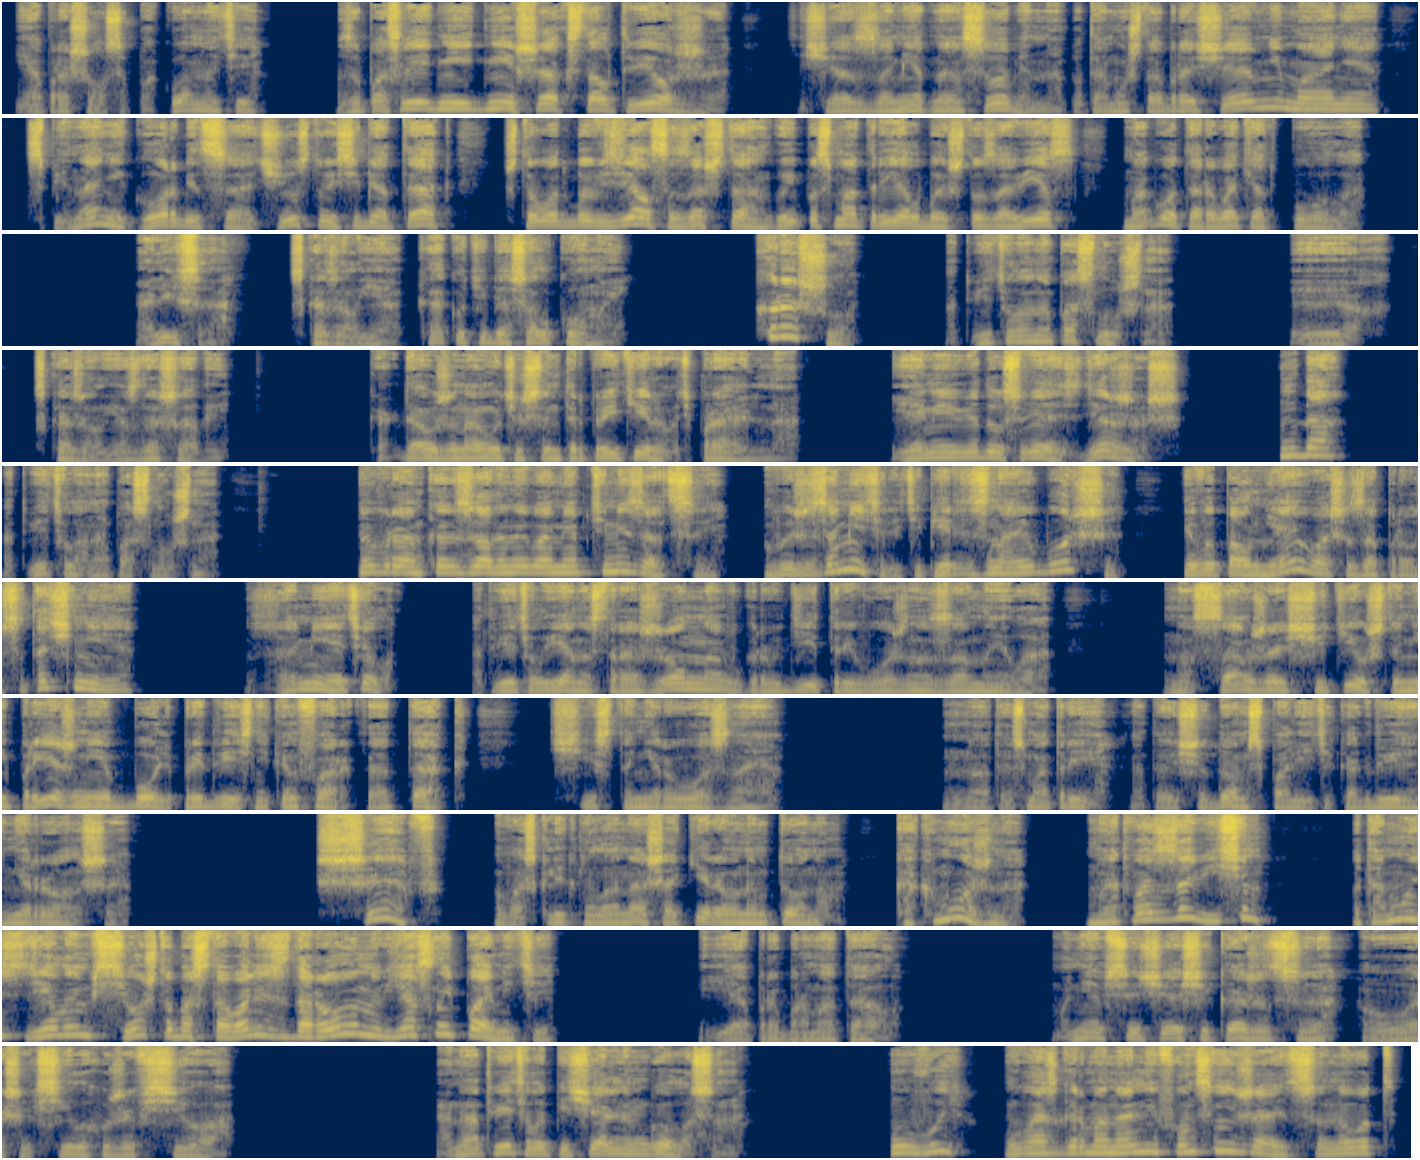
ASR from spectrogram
Я прошелся по комнате, за последние дни шаг стал тверже. Сейчас заметно особенно, потому что обращаю внимание. Спина не горбится, а чувствую себя так, что вот бы взялся за штангу и посмотрел бы, что за вес могу оторвать от пола. «Алиса», — сказал я, — «как у тебя с алкомой?» «Хорошо», — ответила она послушно. «Эх», — сказал я с досадой, — «когда уже научишься интерпретировать правильно?» Я имею в виду связь, держишь? Да, ответила она послушно. В рамках заданной вами оптимизации. Вы же заметили, теперь знаю больше и выполняю ваши запросы точнее. Заметил, ответил я настороженно, в груди тревожно заныло. Но сам же ощутил, что не прежняя боль, предвестник инфаркта, а так, чисто нервозная. «Ну ты смотри, а то еще дом спалите, как две нейронши». «Шеф!» — воскликнула она шокированным тоном. «Как можно? Мы от вас зависим, потому сделаем все, чтобы оставались здоровыми в ясной памяти». Я пробормотал. «Мне все чаще кажется, в ваших силах уже все». Она ответила печальным голосом. «Увы, у вас гормональный фон снижается, но вот «Хм.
